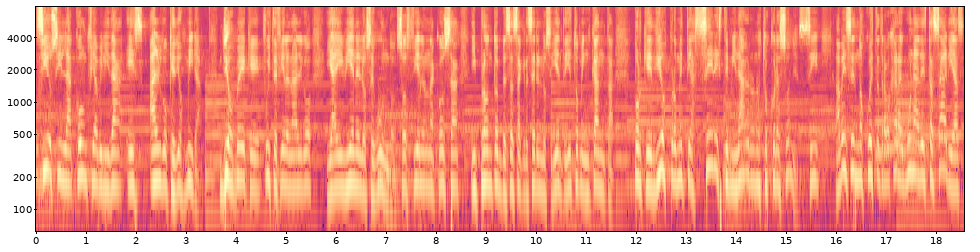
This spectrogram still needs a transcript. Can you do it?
Sí o sí, la confiabilidad es algo que Dios mira. Dios ve que fuiste fiel en algo y ahí viene lo segundo. Sos fiel en una cosa y pronto empezás a crecer en lo siguiente. Y esto me encanta, porque Dios promete hacer este milagro en nuestros corazones. ¿sí? A veces nos cuesta trabajar alguna de estas áreas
